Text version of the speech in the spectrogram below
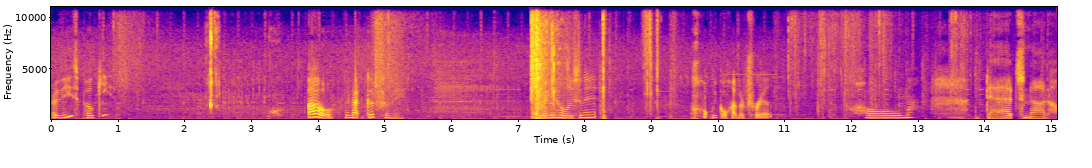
Are these pokey? Oh, they're not good for me. What, make me hallucinate? Oh, we go have a trip. Home. That's not home.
